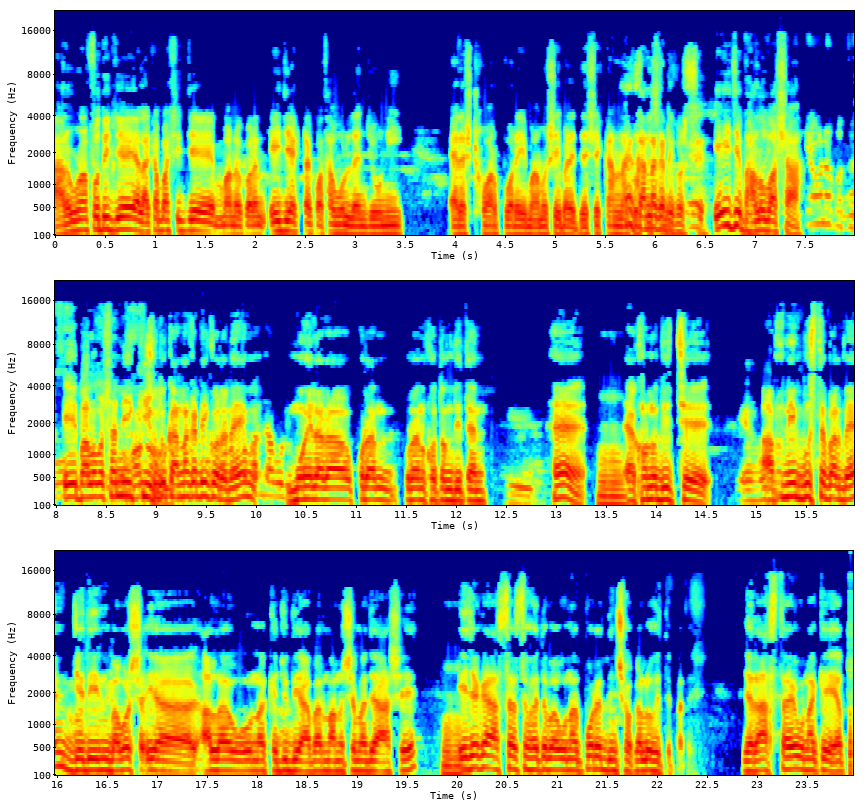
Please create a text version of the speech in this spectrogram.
আর ওনার প্রতি যে এলাকাবাসী যে মনে করেন এই যে একটা কথা বললেন যে উনি অ্যারেস্ট হওয়ার পরে মানুষ এই বাড়িতে এসে কান্না হ্যাঁ, কান্নাকাটি করছে। এই যে ভালোবাসা এই ভালোবাসা নিয়ে কি শুধু কান্নাকাটি করে নাই মহিলারা কোরআন কোরআন খতম দিতেন। হ্যাঁ এখনও দিচ্ছে। আপনি বুঝতে পারবেন যেদিন বাবর আল্লাহ ওনাকে যদি আবার মানুষের মাঝে আসে এই জায়গায় আস্তে আস্তে হয়তো বা ওনার পরের দিন সকালেও হতে পারে। যে রাস্তায় ওনাকে এত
